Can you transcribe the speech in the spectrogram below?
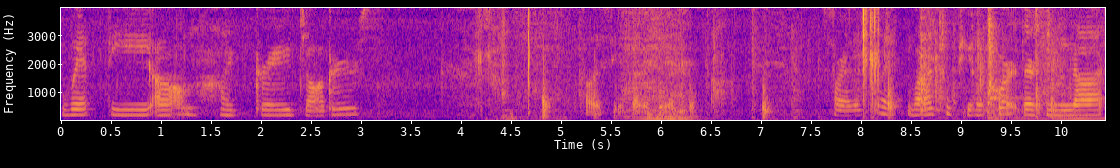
with the um, like gray joggers. Probably see it better here. Sorry, there's like my computer port. There's not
